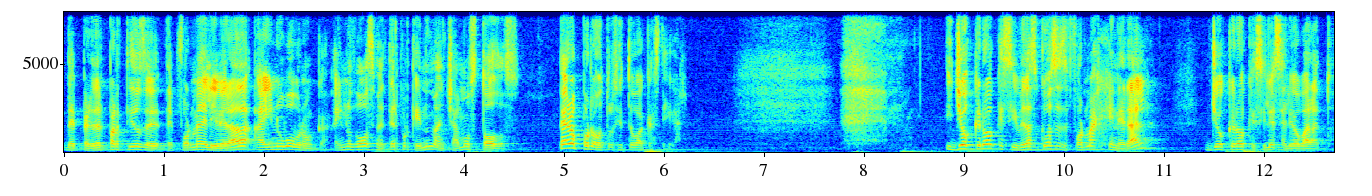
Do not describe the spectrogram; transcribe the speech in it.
de perder partidos de, de, forma deliberada, ahí no hubo bronca, ahí nos vamos a meter porque ahí nos manchamos todos, pero por otro sí te va a castigar. Y yo creo que si ves cosas de forma general, yo creo que sí le salió barato.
